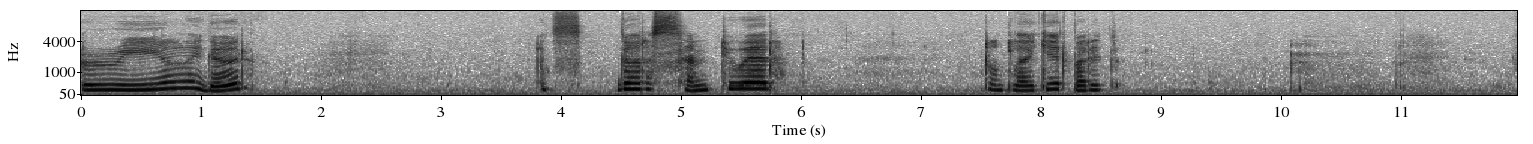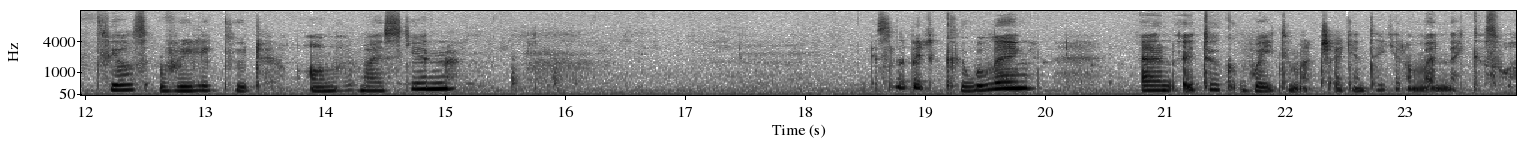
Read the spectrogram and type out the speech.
really good. It's got a scent to it. Don't like it, but it feels really good on my skin. It's a little bit cooling and it took way too much. I can take it on my neck as well.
